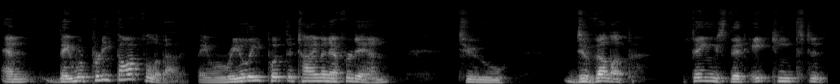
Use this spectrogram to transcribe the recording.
And they were pretty thoughtful about it. They really put the time and effort in to develop things that 18th to,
